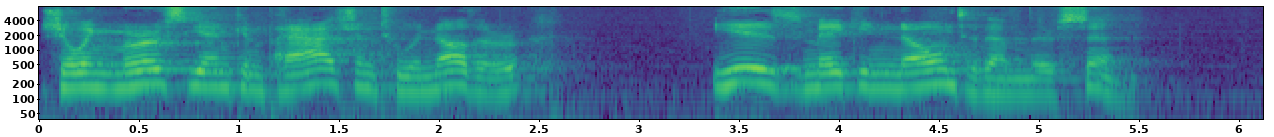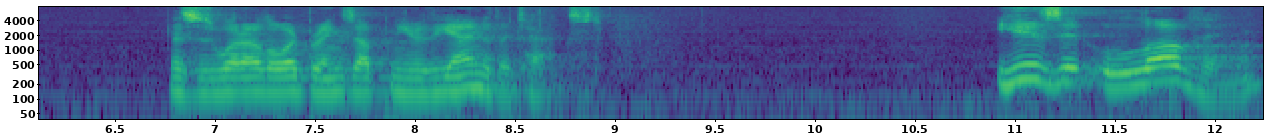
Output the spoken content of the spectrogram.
showing mercy and compassion to another is making known to them their sin. This is what our Lord brings up near the end of the text. Is it loving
